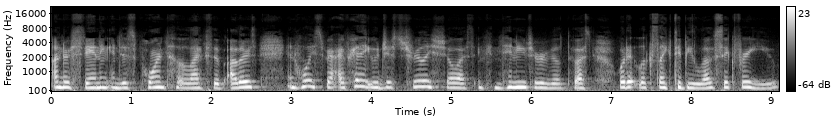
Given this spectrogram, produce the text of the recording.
understanding and just pour into the lives of others. And, Holy Spirit, I pray that you would just truly show us and continue to reveal to us what it looks like to be lovesick for you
